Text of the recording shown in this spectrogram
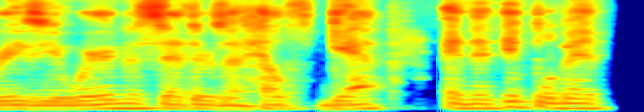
raise the awareness that there's a health gap, and then implement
